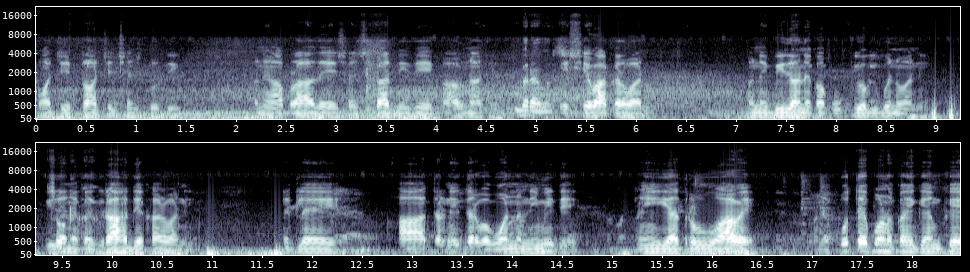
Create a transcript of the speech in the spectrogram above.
પ્રાચીન પ્રાચીન સંસ્કૃતિ અને આપણા જે સંસ્કારની જે ભાવના છે બરાબર. એ સેવા કરવાની અને બીજાને કંઈક ઉપયોગી બનવાની બીજાને કંઈક રાહ દેખાડવાની. એટલે આ ધરણીધર ભગવાનના નિમિત્તે અહીં યાત્રાળુ આવે અને પોતે પણ કંઈક એમ કે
